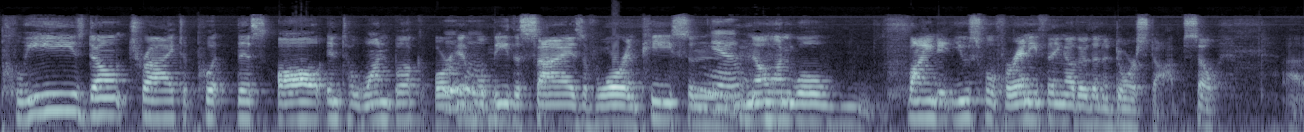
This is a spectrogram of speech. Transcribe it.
Please don't try to put this all into one book, or it Mhm. will be the size of War and Peace, and Yeah. no one will find it useful for anything other than a doorstop." So uh,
